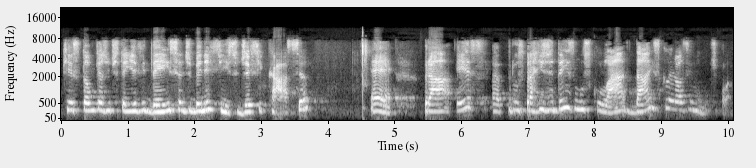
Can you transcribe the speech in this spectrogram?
questão que a gente tem evidência de benefício, de eficácia, é para a rigidez muscular da esclerose múltipla.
